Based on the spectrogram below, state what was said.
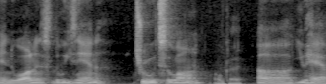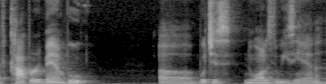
in New Orleans, Louisiana. True Roots Salon. Okay. Uh, you have Copper Bamboo, uh, which is New Orleans, Louisiana.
